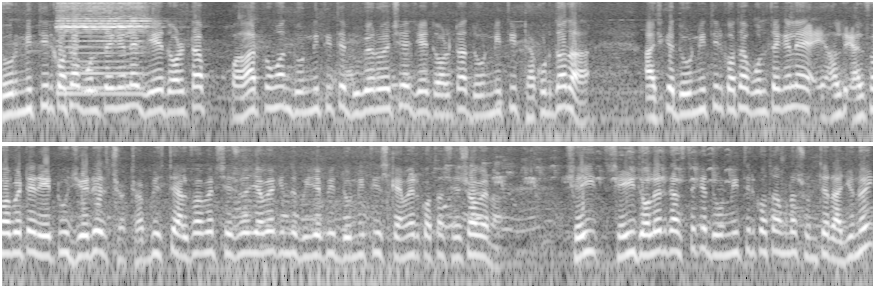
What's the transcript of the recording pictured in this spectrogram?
দুর্নীতির কথা বলতে গেলে যে দলটা পাহাড় প্রমাণ দুর্নীতিতে ডুবে রয়েছে, যে দলটা দুর্নীতির ঠাকুরদাদা আজকে দুর্নীতির কথা বলতে গেলে অ্যালফাবেটের এ টু জেডের ছাব্বিশটা অ্যালফাবেট শেষ হয়ে যাবে, কিন্তু বিজেপির দুর্নীতি স্ক্যামের কথা শেষ হবে না। সেই সেই দলের কাছ থেকে দুর্নীতির কথা আমরা শুনতে রাজি নই।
